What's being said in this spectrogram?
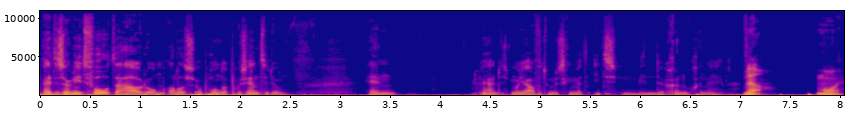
het is ook niet vol te houden om alles op 100% te doen. En ja, dus moet je af en toe misschien met iets minder genoegen nemen. Ja, mooi.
